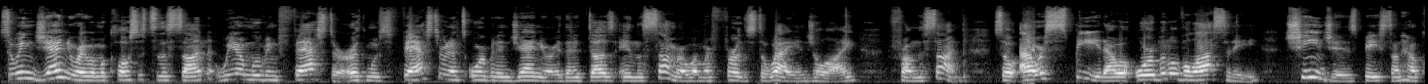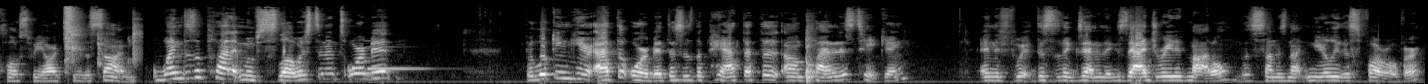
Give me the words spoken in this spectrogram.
So in January, when we're closest to the sun, we are moving faster. Earth moves faster in its orbit in January than it does in the summer when we're furthest away in July from the sun. So our speed, our orbital velocity, changes based on how close we are to the sun. When does a planet move slowest in its orbit? We're looking here at the orbit. This is the path that the um, planet is taking. And if this is an exaggerated model, the sun is not nearly this far over.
